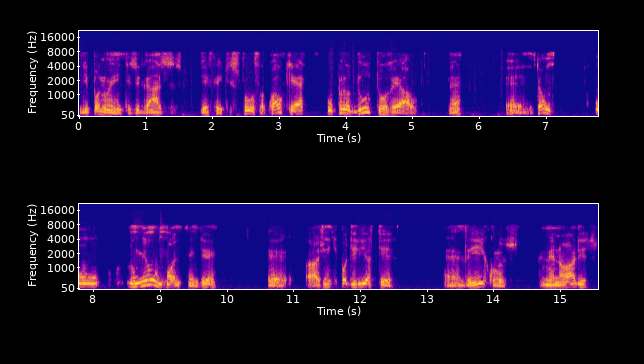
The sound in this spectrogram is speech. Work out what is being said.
de poluentes e gases de efeito estufa, qual que é o produto real, né? É, então, o, no meu modo de entender, é, a gente poderia ter é, veículos menores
